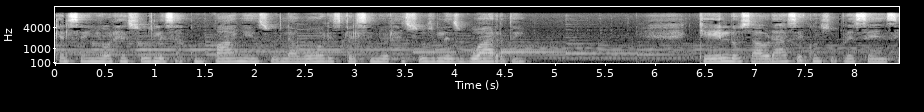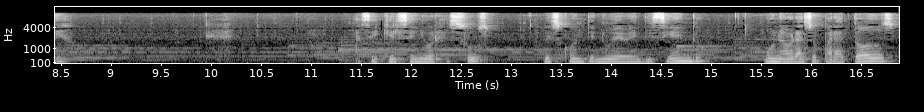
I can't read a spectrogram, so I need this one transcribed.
que el Señor Jesús les acompañe en sus labores, que el Señor Jesús les guarde, que Él los abrace con su presencia. Así que el Señor Jesús les continúe bendiciendo. Un abrazo para todos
